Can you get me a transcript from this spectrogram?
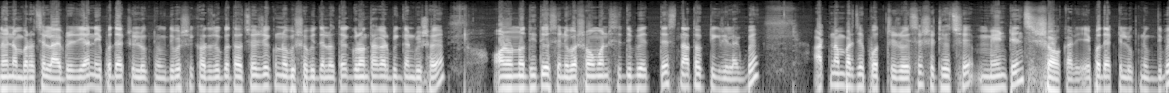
নয় নম্বর হচ্ছে লাইব্রেরিয়ান। এই পদে একটি লোক নিয়োগ দেবে। শিক্ষাগত যোগ্যতা হচ্ছে যে কোনো বিশ্ববিদ্যালয়তে গ্রন্থাগার, বিজ্ঞান বিষয়ে অনন্য দ্বিতীয় শ্রেণি বা সমমান সিদ্ধিপেতে স্নাতক ডিগ্রি লাগবে। আট নাম্বার যে পদটি রয়েছে, সেটি হচ্ছে মেনটেন্স সহকারী। এই পদে একটি লোক নিয়োগ দিবে।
